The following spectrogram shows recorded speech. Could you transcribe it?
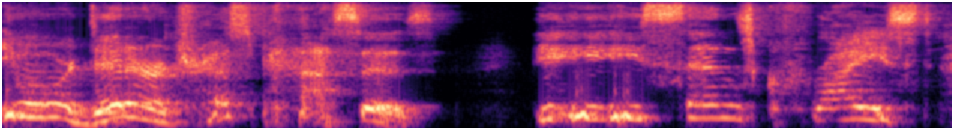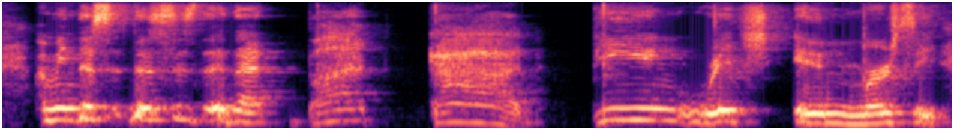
even when we're dead in our trespasses, he, he sends Christ. I mean, this, this is that, but God being rich in mercy.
